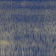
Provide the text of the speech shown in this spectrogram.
啊。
